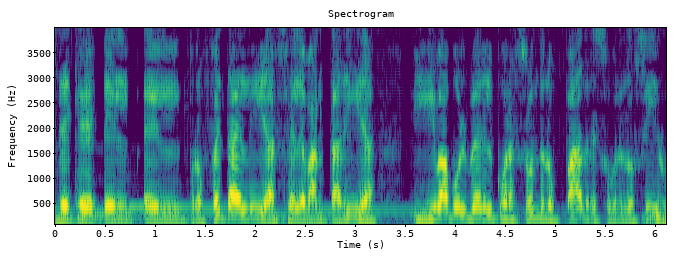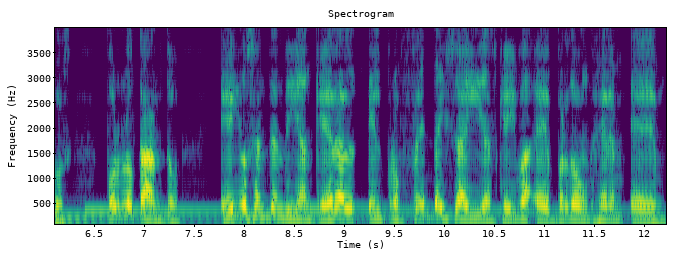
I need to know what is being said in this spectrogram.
de que el, profeta Elías se levantaría y iba a volver el corazón de los padres sobre los hijos. Por lo tanto, ellos entendían que era el, profeta Isaías que iba, eh, perdón, eh,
